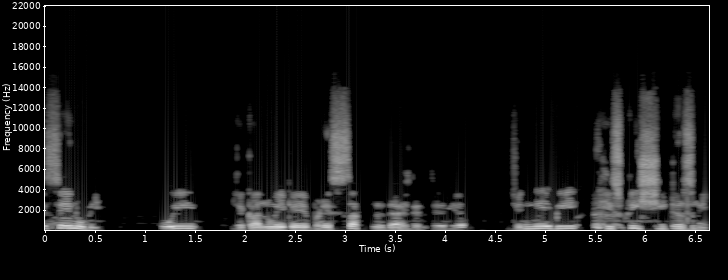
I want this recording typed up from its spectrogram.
ਕਿਸੇ ਨੂੰ ਵੀ ਕੋਈ ਜੇ ਕੱਲ੍ਹ ਨੂੰ ਇਹ ਕਹੇ ਬੜੇ ਸਖਤ ਨਿਰਦੇਸ਼ ਦਿੱਤੇ ਗਏ। ਆ, ਜਿੰਨੇ ਵੀ ਹਿਸਟਰੀ ਸ਼ੀਟਰਸ ਨੇ,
